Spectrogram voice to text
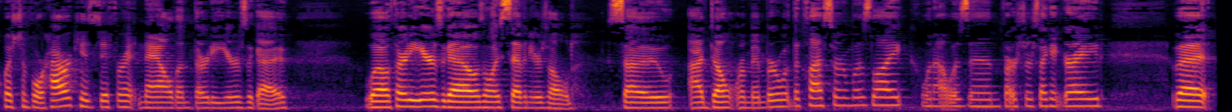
Question four How are kids different now than 30 years ago? Well, 30 years ago, I was only seven years old. So I don't remember what the classroom was like when I was in first or second grade. But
